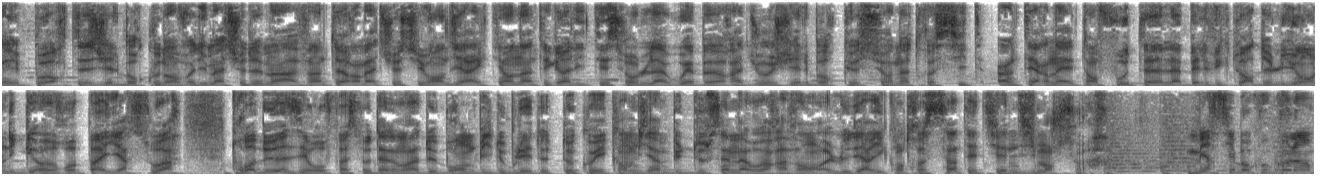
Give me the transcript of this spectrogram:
Et pour Gielbourg, coup d'envoi du match demain à 20h, un match suivant en direct et en intégralité sur la web radio Gielbourg sur notre site internet. En foot, la belle victoire de Lyon en Ligue Europa hier soir. 3 buts à 0 face aux Danois de Brandby, doublé de Toko et Cambi, un but d'Oussam Aouar avant le derby contre Saint-Etienne dimanche soir. Merci beaucoup Colin.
